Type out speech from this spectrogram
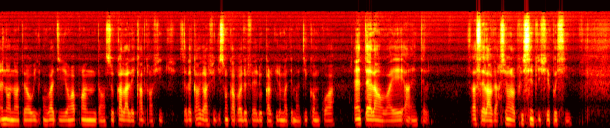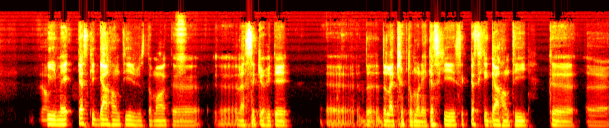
un ordinateur, oui, on va dire, on va prendre dans ce cas-là les cartes graphiques. C'est les cartes graphiques qui sont capables de faire le calcul mathématique comme quoi un tel a envoyé à un tel. Ça, c'est la version la plus simplifiée possible. Donc, Oui, mais qu'est-ce qui garantit justement que euh, la sécurité euh, de, de la crypto-monnaie? Qu'est-ce qui, c'est- qu'est-ce qui garantit que euh,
